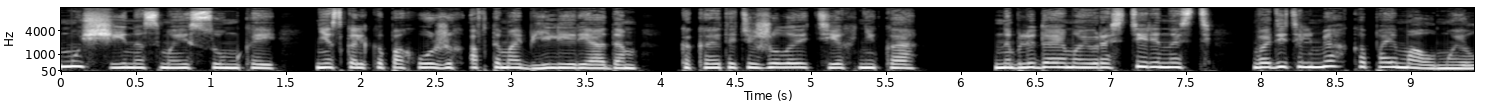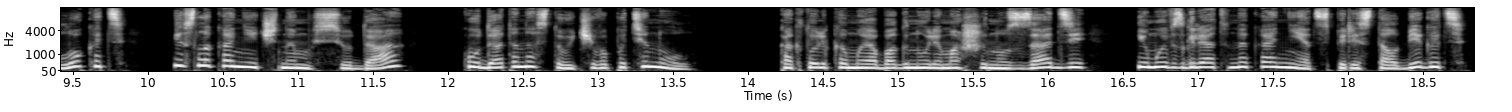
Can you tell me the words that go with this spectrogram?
Мужчина с моей сумкой, несколько похожих автомобилей рядом, какая-то тяжелая техника. Наблюдая мою растерянность, водитель мягко поймал мой локоть и с лаконичным «сюда» куда-то настойчиво потянул. Как только мы обогнули машину сзади, и мой взгляд наконец перестал бегать,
